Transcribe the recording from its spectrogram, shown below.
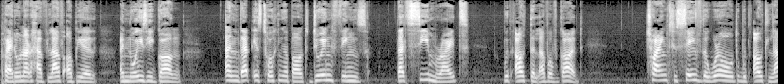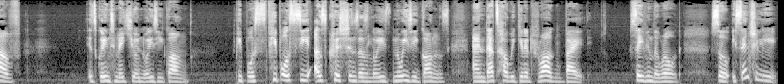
but I do not have love, I'll be a, a noisy gong. And that is talking about doing things that seem right without the love of God. Trying to save the world without love is going to make you a noisy gong. People people see us Christians as noisy, noisy gongs, and that's how we get it wrong by saving the world. So essentially,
